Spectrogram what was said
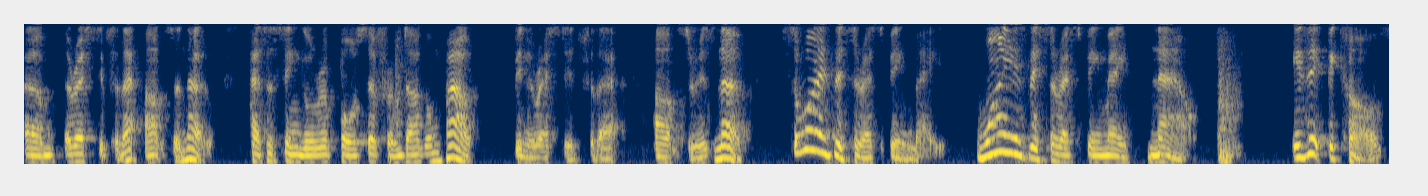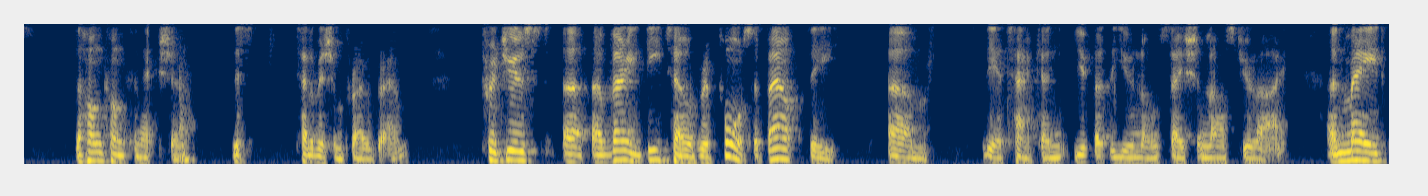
um, arrested for that? Answer no. Has a single reporter from Dagong Pao been arrested for that? Answer is no. So why is this arrest being made? Why is this arrest being made now? Is it because the Hong Kong Connection, this television program, produced a, a very detailed report about the um, the attack and at the Yuen Long station last July, and made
